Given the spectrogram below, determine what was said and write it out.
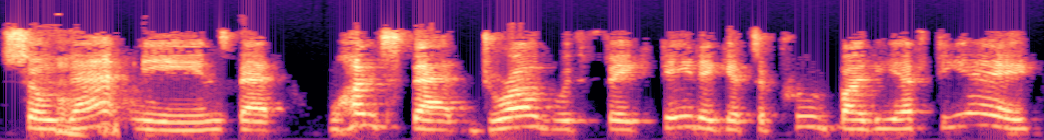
So huh. that means that once that drug with fake data gets approved by the FDA,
